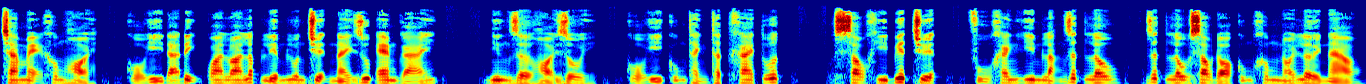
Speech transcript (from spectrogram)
Cha mẹ không hỏi, cổ ý đã định qua loa lấp liếm luôn chuyện này giúp em gái. Nhưng giờ hỏi rồi, cổ ý cũng thành thật khai tuốt. Sau khi biết chuyện, Phù Khanh im lặng rất lâu, rất lâu sau đó cũng không nói lời nào,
